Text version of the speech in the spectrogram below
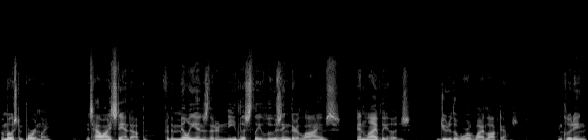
But most importantly, it's how I stand up for the millions that are needlessly losing their lives and livelihoods due to the worldwide lockdowns, including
